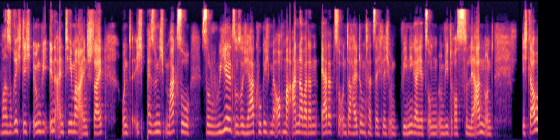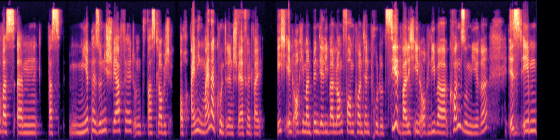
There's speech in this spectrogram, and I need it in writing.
wo man so richtig irgendwie in ein Thema einsteigt. Und ich persönlich mag so, so Reels und so, ja, gucke ich mir auch mal an, aber dann eher zur Unterhaltung tatsächlich und weniger jetzt, um irgendwie draus zu lernen. Und ich glaube, was, ähm, was mir persönlich schwerfällt und was, glaube ich, auch einigen meiner Kundinnen schwerfällt, weil ich eben auch jemand bin, der lieber Longform-Content produziert, weil ich ihn auch lieber konsumiere, ist mhm. eben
